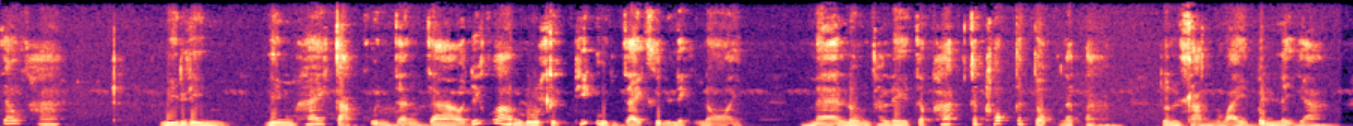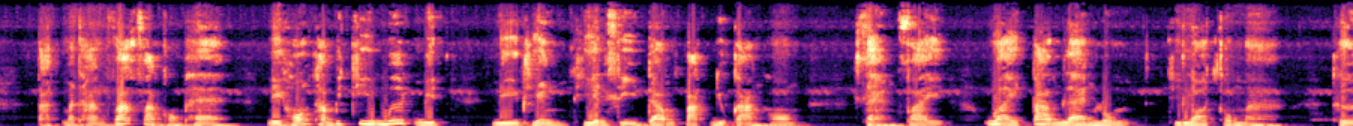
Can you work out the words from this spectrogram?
เจ้าคะ มิลิน ยิ้มให้กับคุณจันเจ้าด้วยความรู้สึกที่อุ่นใจขึ้นเล็กน้อย แม้ลมทะเลจะพัดกระทบกระจกหน้าต่าง จนสั่นไหวเป็นระยะ ตัดมาทางฟากฝั่งของแพร ในห้องทำพิธีมืดมิด มีเพียงเทียนสีดำปักอยู่กลางห้อง แสงไฟไหวตามแรงลมที่ลอดเข้ามา เธอ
